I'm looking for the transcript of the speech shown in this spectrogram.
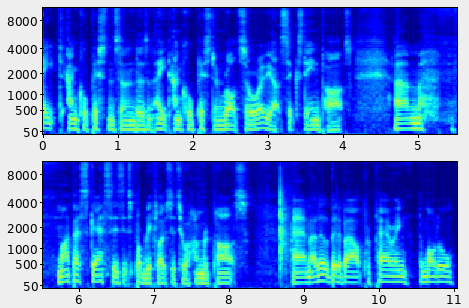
eight ankle piston cylinders and eight ankle piston rods, so already that's 16 parts. Um, my best guess is it's probably closer to 100 parts. Um, a little bit about preparing the model.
